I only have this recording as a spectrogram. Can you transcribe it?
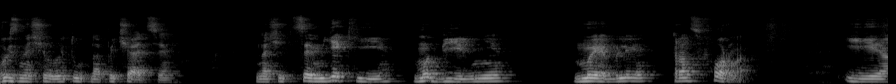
визначили тут на печатці. Значить, це м'які, мобільні меблі, трансформер. І е,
